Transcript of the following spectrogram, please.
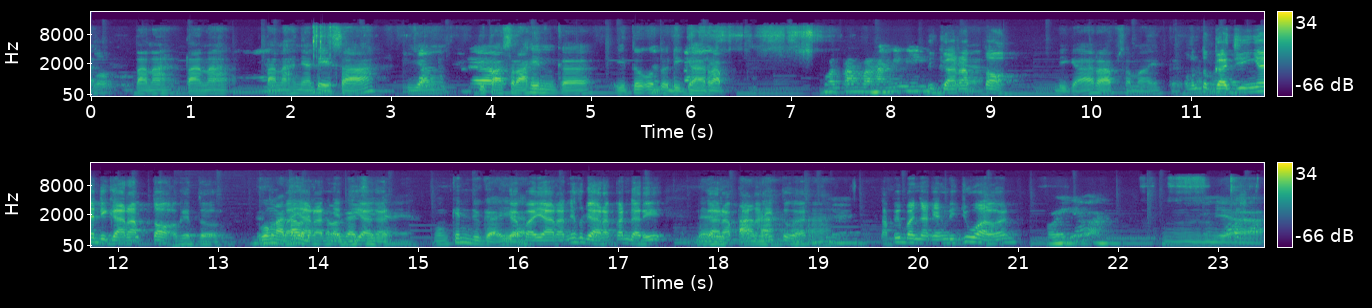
bengkok. tanah tanah tanahnya desa yang dipasrahin ke itu untuk digarap buat tambahan ini. Digarap Iya. tok. Digarap sama itu Untuk Sama- gajinya digarap tok gitu. gue nggak tahu kalau dia gajinya kan. ya. mungkin juga Iya. bayarannya tuh diharapkan dari dari menggarap tanah, itu kan. ah. Tapi banyak yang dijual kan. Oh iya. Hmm, ya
